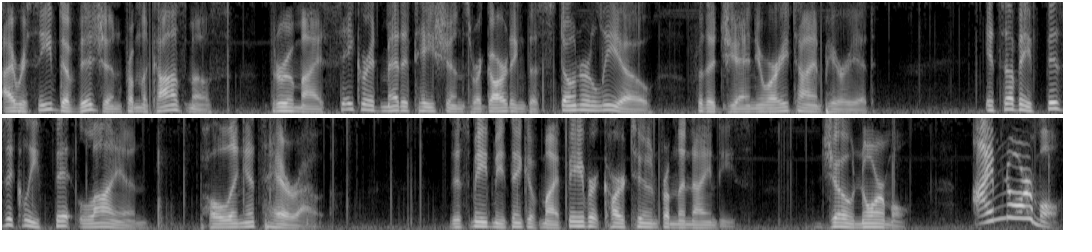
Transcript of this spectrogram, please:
I received a vision from the cosmos through my sacred meditations regarding the Stoner Leo for the January time period. It's of a physically fit lion pulling its hair out. This made me think of my favorite cartoon from the 90s Joe Normal. I'm normal!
